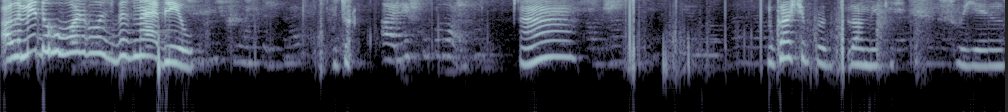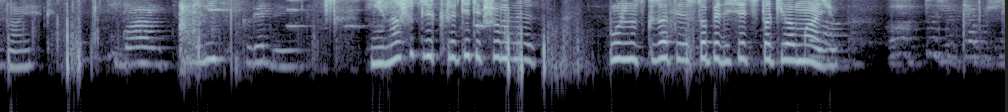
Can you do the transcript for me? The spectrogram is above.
Але ми договорювались без меблів. А, ліжку подарок. А. Ну краще продам якісь свої, я не знаю. Як. Банк. Візьміть кредит. Мені на що кредит, якщо в мене, можна сказати, 150 стаків алмазів. Точно, треба ще.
